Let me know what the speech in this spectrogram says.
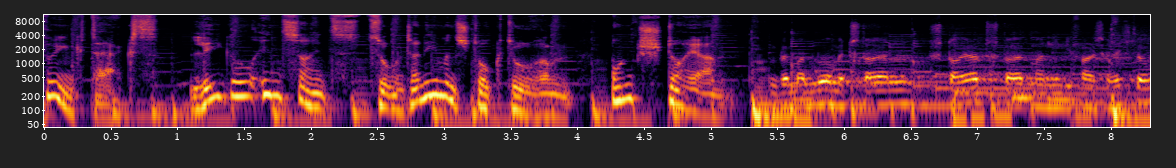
ThinkTax. Legal Insights zu Unternehmensstrukturen und Steuern. Und wenn man nur mit Steuern steuert, steuert man in die falsche Richtung.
